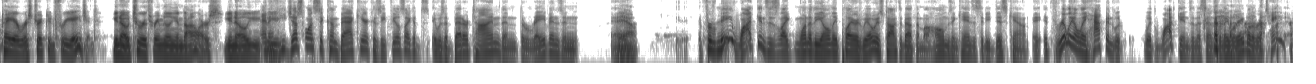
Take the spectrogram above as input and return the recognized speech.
pay a restricted free agent, you know, two or three million dollars. You know, you, and you, if he just wants to come back here because he feels like it's it was a better time than the Ravens and, and yeah. For me, Watkins is like one of the only players we always talked about the Mahomes and Kansas City discount. It, it's really only happened with with Watkins in the sense when they were able to retain him.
